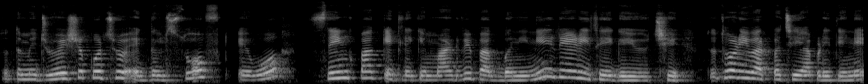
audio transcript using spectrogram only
તો તમે જોઈ શકો છો, એકદમ સોફ્ટ એવો સિંગ પાક એટલે કે માંડવી પાક બનીને રેડી થઈ ગયું છે. તો થોડી વાર પછી આપણે તેને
